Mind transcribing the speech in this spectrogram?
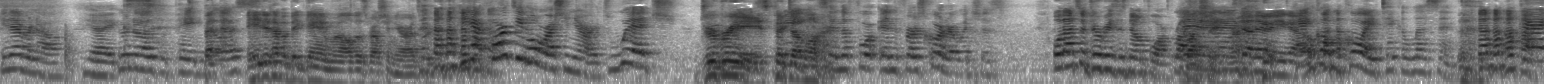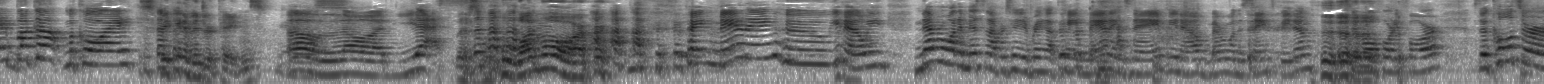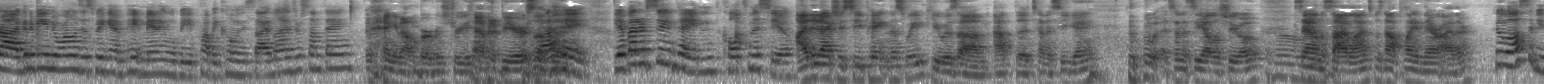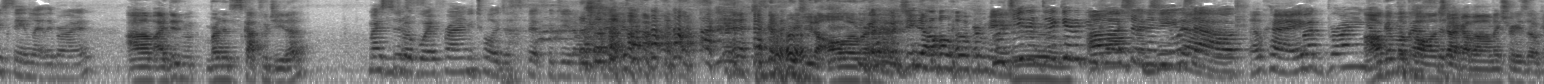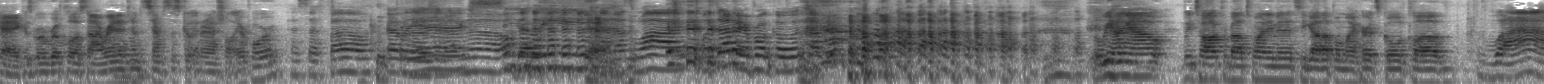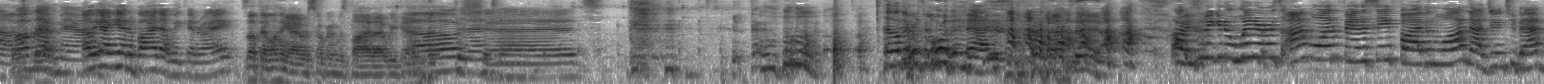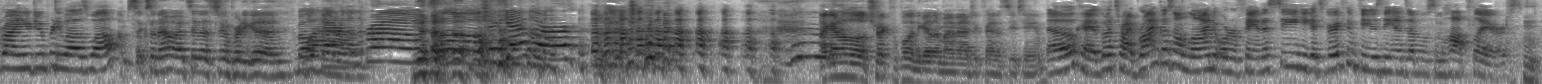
you never know. Yikes. Who knows with Peyton But uh, Hillis? he did have a big game with all those rushing yards. He had 14 whole rushing yards, which Drew Brees picked up more. beats in the four, in the first quarter, which is Well, that's what Drew Brees is known for, right? Rushing, So there you go. Hey, Colt McCoy, take a lesson. okay, buck up, McCoy. Speaking of injured Paytons, Oh Lord, yes. there's one more. Peyton Manning, who you know we never want to miss an opportunity to bring up Peyton Manning's name. You know, remember when the Saints beat him, Super Bowl Forty Four. So the Colts are uh, going to be in New Orleans this weekend. Peyton Manning will be probably combing the sidelines or something. Hanging out on Bourbon Street, having a beer or something. Right. Get better soon, Peyton. Colts miss you. I did actually see Peyton this week. He was um, at the Tennessee game, Tennessee LSU. Oh. Standing on the sidelines, was not playing there either. Who else have you seen lately, Brian? Um, I did run into Scott Fujita. My just- pseudo You boyfriend. totally just spit Fujita on my face. She's got Fujita all over face. you got her. Fujita all over me. Fujita did get a Oh, concussion and he was out. Okay. But Brian I'll got give him a call and check up on him, make sure he's okay, because we're real close now. I ran into him at San Francisco International Airport. SFO. For LAX, don't know. That's why. What's up, airport code? What's up? But we hung out, we talked for about 20 minutes. He got up on my Hertz Gold Club. Wow. Love that man. Oh yeah, he had to buy that weekend, right? It's not the only thing I was hoping was by that weekend. Oh shit. I thought oh, there was more than that. That's it. All right, speaking of winners, I'm one fantasy five and one, not doing too bad. Brian, you're doing pretty well as well. I'm 6 and 0. I'd say that's doing pretty good. Both Wow. better than the Browns. Oh, I got a little trick for pulling together my Magic Fantasy team. okay, that's right. Brian goes online to order fantasy. He gets very confused. and He ends up with some hot players.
